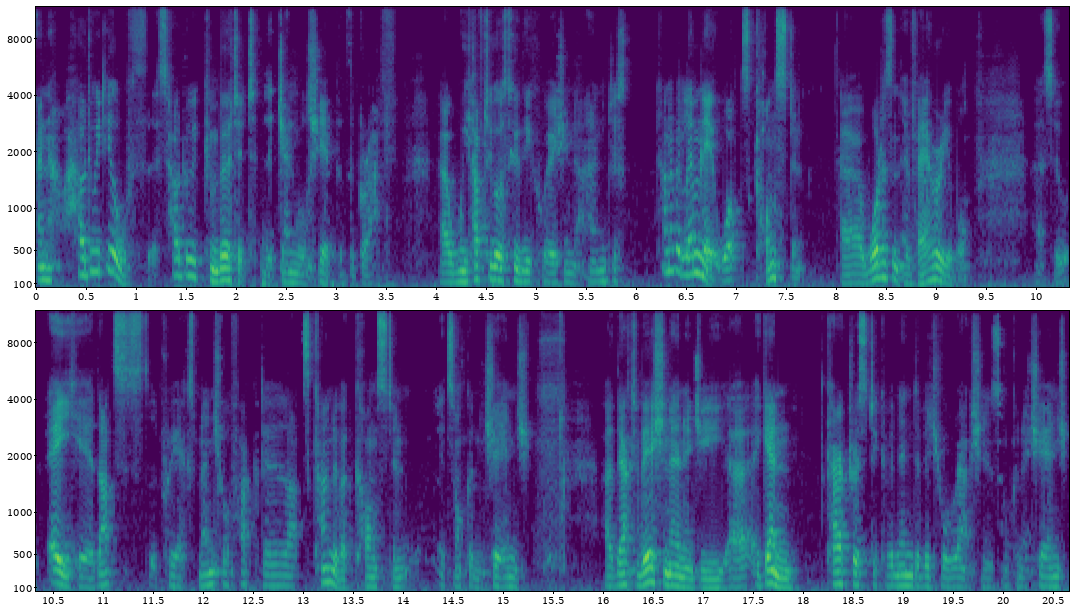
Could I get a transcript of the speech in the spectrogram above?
and how do we deal with this? How do we convert it to the general shape of the graph? uh, we have to go through the equation and just kind of eliminate what's constant, uh, what isn't a variable. Uh, so a here, that's the pre-exponential factor, that's kind of a constant, it's not going to change. Uh, the activation energy, uh, again, characteristic of an individual reaction is not going to change.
